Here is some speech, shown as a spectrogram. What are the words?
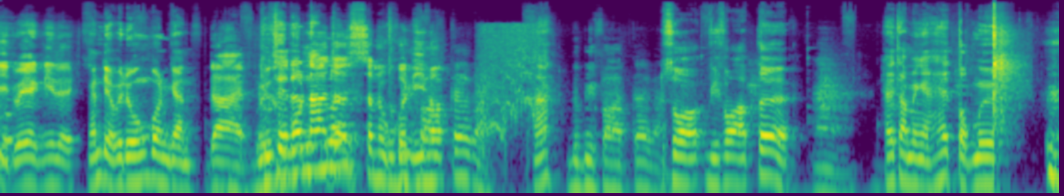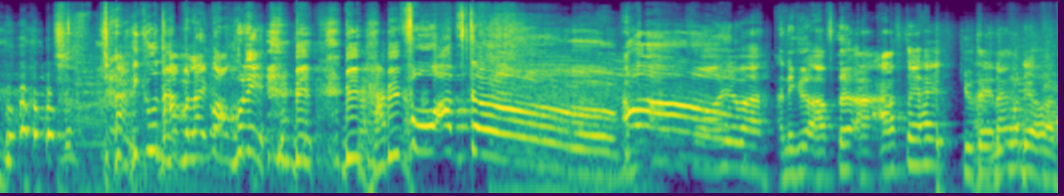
ติดไว้อย่างนี้เลย งั้นเดี๋ยวไปดูข้างบนกัน ได้ดูเสร็จแล้วนะน่าจะสนุกกว่านี้ดูเนาะ before after ก่อนฮะดู before after ก่อน so before after อ่าให้ทำยังไงให้ตบมือจะให้กูทำอะไรบอกกูดิ before after ว้าอ๋อวใช่ป่ะอันนี้คือ after อะ after ให้คิวเทนั่งคนเดียวก่อน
